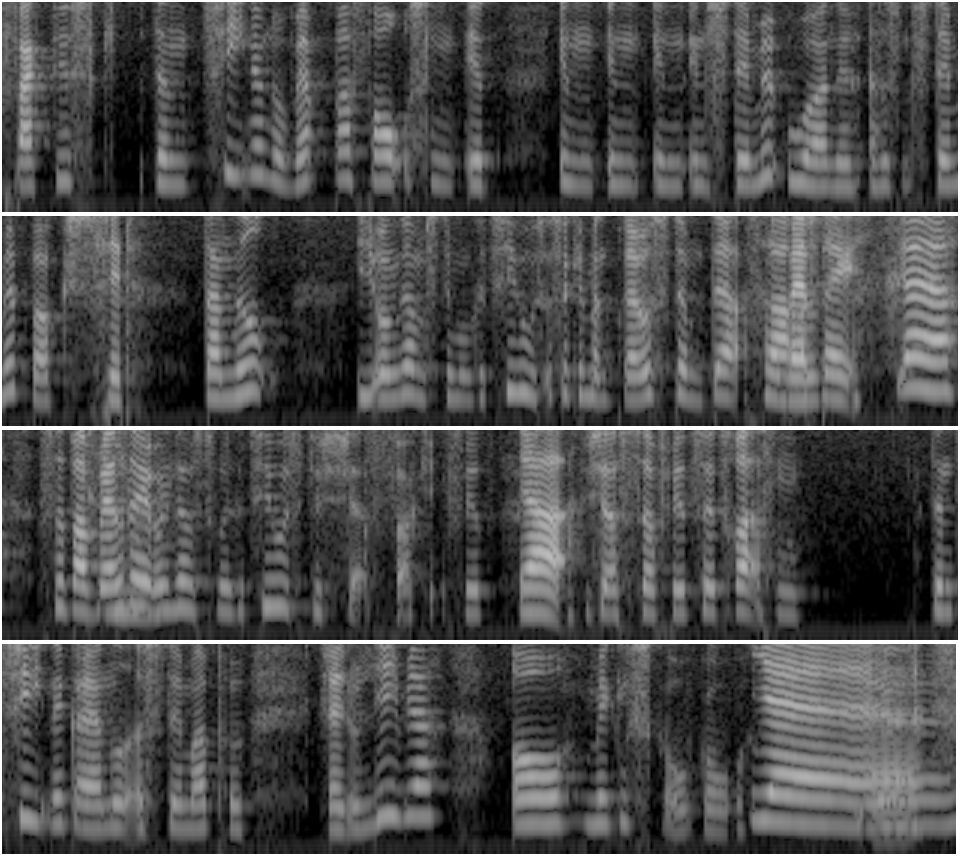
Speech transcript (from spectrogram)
faktisk den 10. november får sådan et, en, en, en, en stemmeurne, altså sådan en stemmeboks, Fedt. derned i Ungdoms Demokratihus, og så kan man brevstemme Så derfra. er og valgdag. Ja, ja. Så bare valgdag i Mhm. Ungdoms Demokratihus, det synes jeg er fucking fedt. Ja. Det synes jeg er så fedt. Så jeg tror sådan, den 10. går jeg ned og stemmer på Grete Olivia og Mikkel Skovgaard. Yeah. Ja,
